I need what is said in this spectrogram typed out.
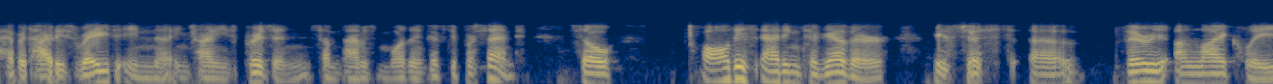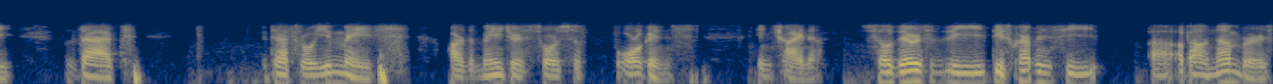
hepatitis rate in uh, in Chinese prison, sometimes more than 50%. So all this adding together is just uh, very unlikely that death row inmates are the major source of organs in China. So there's the discrepancy uh, about numbers,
